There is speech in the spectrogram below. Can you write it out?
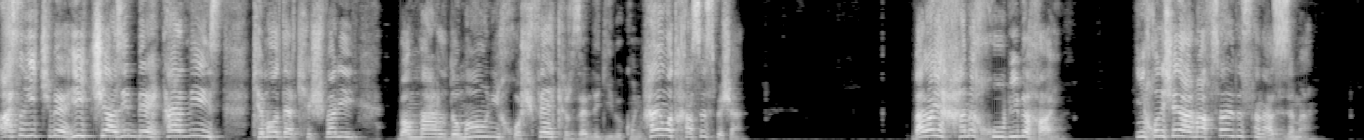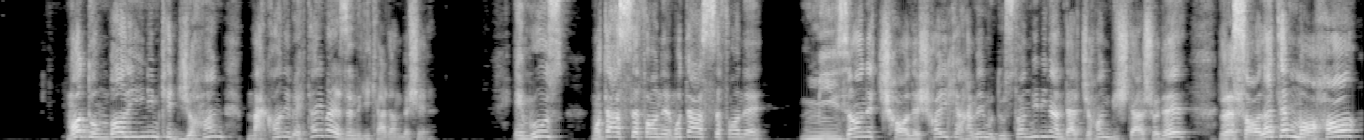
اصلا هیچ به هیچی از این بهتر نیست که ما در کشوری با مردمانی خوشفکر زندگی بکنیم. همه متخصص بشن. برای همه خوبی بخوایم. این خودش نرم افزار دوستان عزیز من. ما دنبال اینیم که جهان مکان بهتری برای زندگی کردن بشه. امروز متاسفانه متاسفانه میزان چالش هایی که همه دوستان می‌بینن در جهان بیشتر شده رسالت ماها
